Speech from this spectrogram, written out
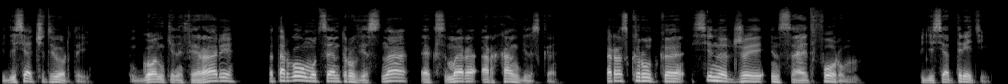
54. -й. Гонки на Феррари по торговому центру «Весна» экс-мэра Архангельска. Раскрутка Synergy Inside Forum. 53. -й.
